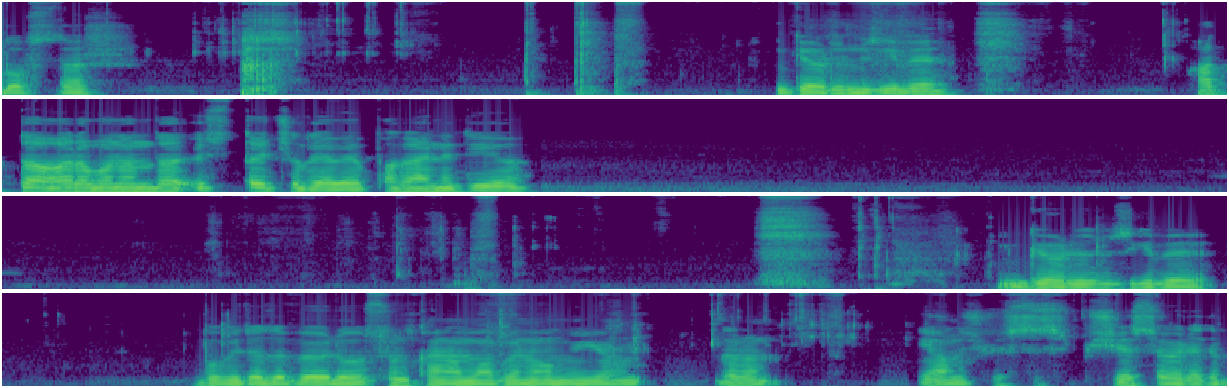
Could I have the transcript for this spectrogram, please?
dostlar gördüğünüz gibi Hatta arabanın da üstü açılıyor ve Pagani diyor. Gördüğünüz gibi bu videoda böyle olsun. Kanalıma abone olmayı, yorumların yanlış bir, bir şey söyledim.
